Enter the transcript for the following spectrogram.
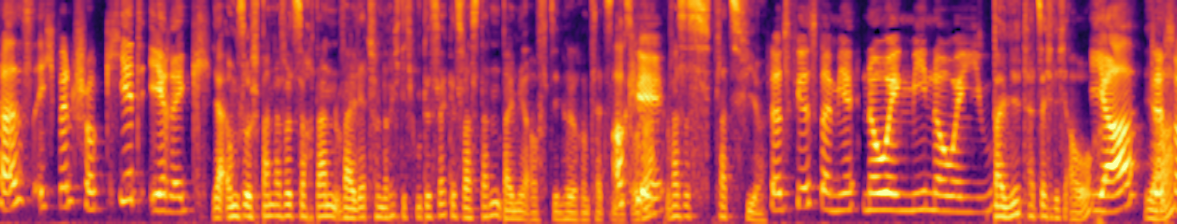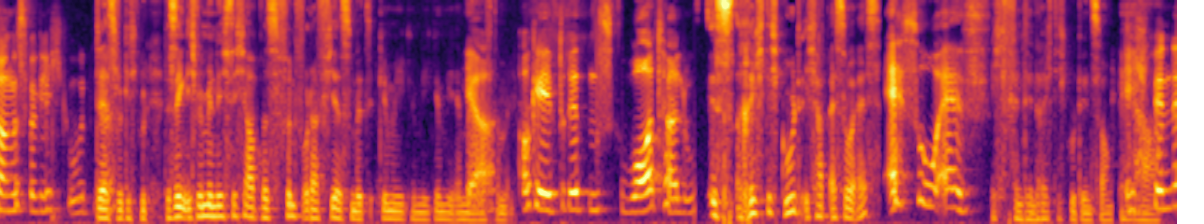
hast. Ich bin schockiert, Erik. Ja, umso spannender wird's doch dann, weil jetzt schon richtig gutes weg ist, was dann bei mir auf den höheren Plätzen ist, Okay. oder? Was ist Platz 4? Platz 4 ist bei mir Knowing Me, Knowing You. Bei mir tatsächlich auch. ja, der Ja? Song ist wirklich gut. Der ne? ist wirklich gut. Deswegen, ich bin mir nicht sicher, ob es 5 oder 4 ist mit Gimme, Gimme, Gimme immer ja. damit. Okay, drittens Waterloo. Ist richtig gut. Ich habe SOS. SOS. Ich finde den richtig gut, den Song. Ich ja. finde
